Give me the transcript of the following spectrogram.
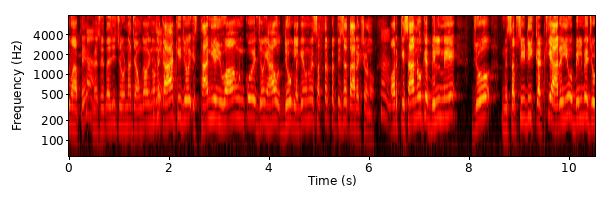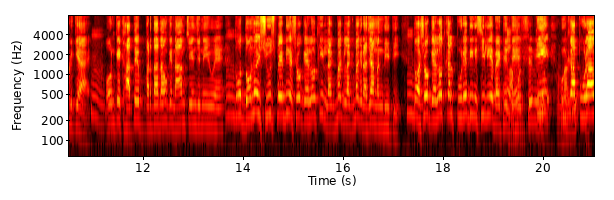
वहाँ पे मैं श्वेता जी छोड़ना चाहूँगा इन्होंने कहा कि जो स्थानीय युवा हैं, उनको जो यहाँ उद्योग लगे उनमें सत्तर प्रतिशत आरक्षण हो। और किसानों के बिल में जो सब्सिडी कट के आ रही है वो बिल में जुड़ के आए। और उनके खाते परदादाओं के नाम चेंज नहीं हुए हैं। तो दोनों इश्यूज़ पे भी अशोक गहलोत की लगभग लगभग रजामंदी थी। तो अशोक गहलोत कल पूरे दिन इसीलिए बैठे थे कि उनका पूरा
